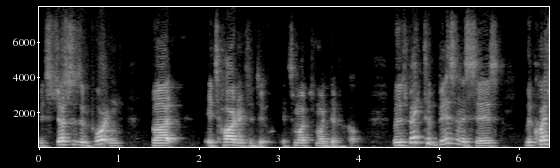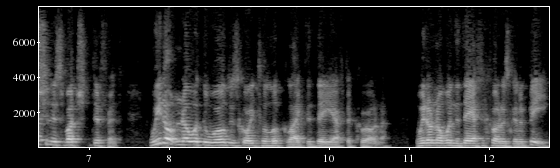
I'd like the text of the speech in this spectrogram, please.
It's just as important, but it's harder to do. It's much more difficult. With respect to businesses, the question is much different we don't know what the world is going to look like the day after Corona. We don't know when the day after Corona is going to be,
